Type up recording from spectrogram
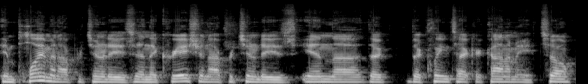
employment opportunities and the creation opportunities in the, the, the clean tech economy. So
